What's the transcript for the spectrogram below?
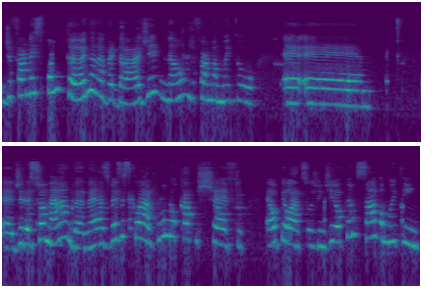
de forma espontânea, na verdade, não de forma muito é, é, é direcionada, né? Às vezes, claro, como o meu carro-chefe é o Pilates hoje em dia, eu pensava muito em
